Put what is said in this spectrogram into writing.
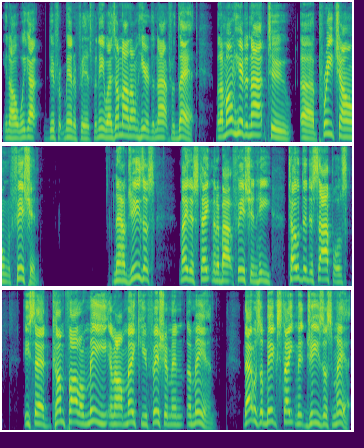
You know, we got different benefits. But, anyways, I'm not on here tonight for that. But I'm on here tonight to uh, preach on fishing. Now, Jesus made a statement about fishing. He told the disciples, he said, Come follow me, and I'll make you fishermen of men. That was a big statement Jesus met.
